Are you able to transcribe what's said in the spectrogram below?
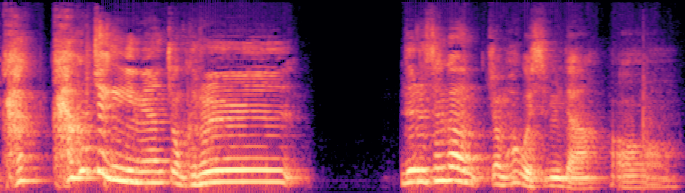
가, 가급적이면 좀 그럴 내는 생각 좀 하고 있습니다. 어,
